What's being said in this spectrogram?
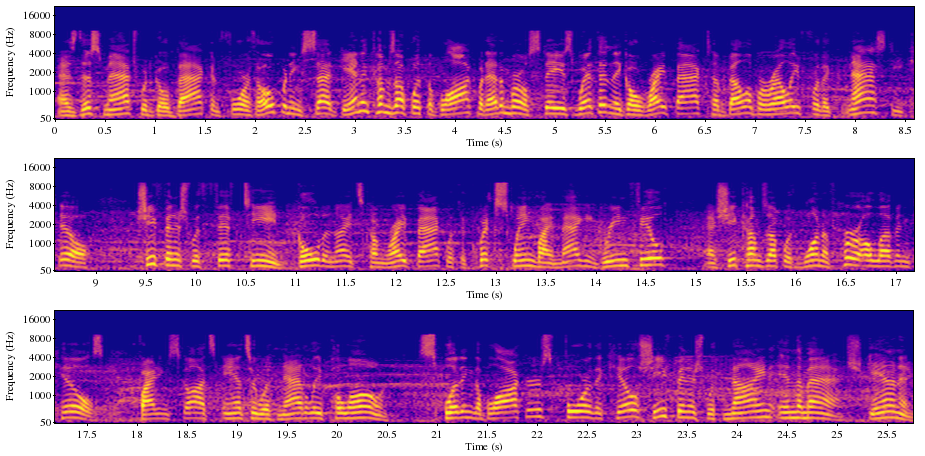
as this match would go back and forth. Opening set, Gannon comes up with the block, but Edinboro stays with it, and they go right back to Bella Borelli for the nasty kill. She finished with 15. Golden Knights come right back with a quick swing by Maggie Greenfield as she comes up with one of her 11 kills. Fighting Scots answer with Natalie Pallone. Splitting the blockers for the kill, she finished with nine in the match. Gannon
